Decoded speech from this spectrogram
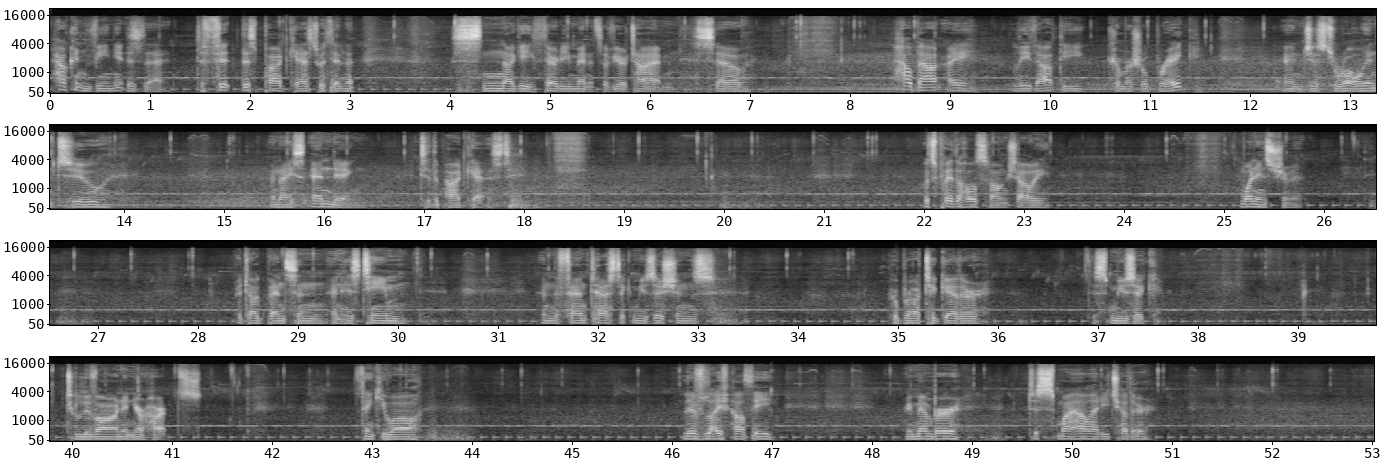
How convenient is that to fit this podcast within a snuggy 30 minutes of your time? So, how about I leave out the commercial break and just roll into a nice ending to the podcast? Let's play the whole song, shall we? One instrument by Doug Benson and his team, and the fantastic musicians who brought together this music live on in your hearts. Thank you all. Live life healthy. Remember to smile at each other,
